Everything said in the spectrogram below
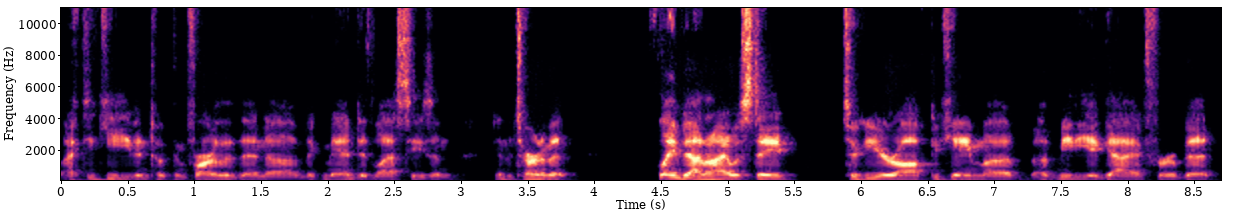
I think he even took them farther than uh, McMahon did last season in the tournament. Flamed out at Iowa State, took a year off, became a, a media guy for a bit.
